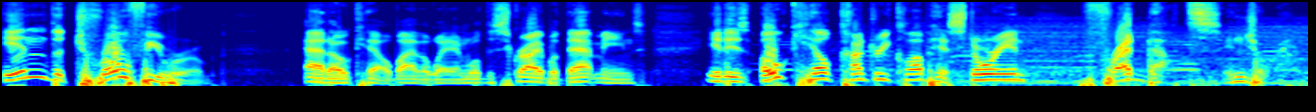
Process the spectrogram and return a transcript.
in the trophy room at Oak Hill, by the way, and we'll describe what that means. It is Oak Hill Country Club historian Fred Beltz. Enjoy.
